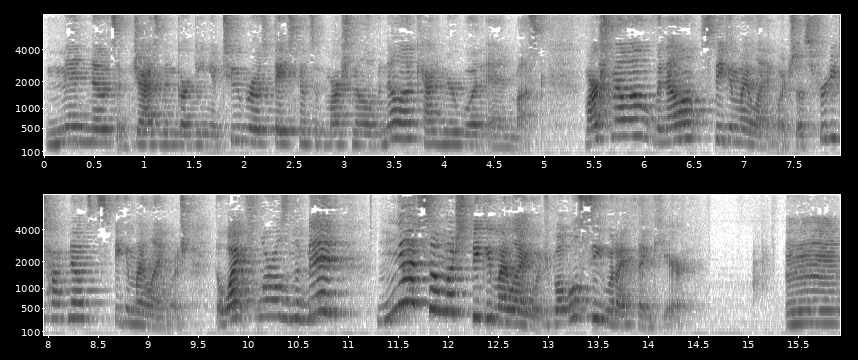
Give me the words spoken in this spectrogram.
mid notes of jasmine, gardenia, tuberose, base notes of marshmallow, vanilla, cashmere wood, and musk. Marshmallow, vanilla, speaking my language. Those fruity top notes, speaking my language. The white florals in the mid, not so much speaking my language, but we'll see what I think here. Mmm,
